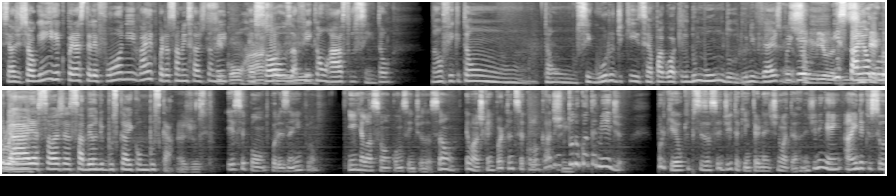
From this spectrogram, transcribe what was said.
Se, se alguém recuperar esse telefone, vai recuperar essa mensagem também. Ficou um rastro é só usar, ali. fica um rastro sim. Então, não fique tão, tão seguro de que você apagou aquilo do mundo, do universo, é, porque Sumiu, né? está em algum lugar, né? é só já saber onde buscar e como buscar. É justo. Esse ponto, por exemplo, em relação à conscientização, eu acho que é importante ser colocado Sim. em tudo quanto é mídia. Porque o que precisa ser dito é que a internet não é terra de ninguém, ainda que o seu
